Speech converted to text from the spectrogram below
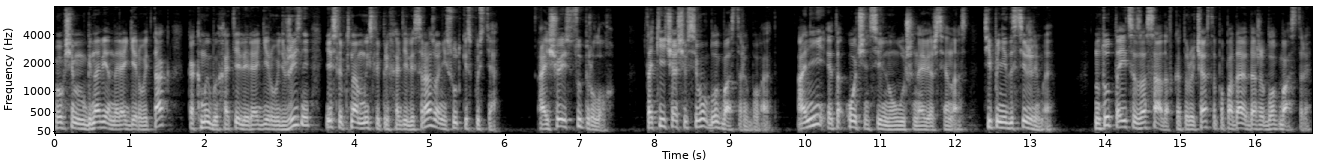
В общем, мгновенно реагировать так, как мы бы хотели реагировать в жизни, если бы к нам мысли приходили сразу, а не сутки спустя. А еще есть суперлох. Такие чаще всего в блокбастерах бывают. Они – это очень сильно улучшенная версия нас, типа недостижимая. Но тут таится засада, в которую часто попадают даже блокбастеры.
